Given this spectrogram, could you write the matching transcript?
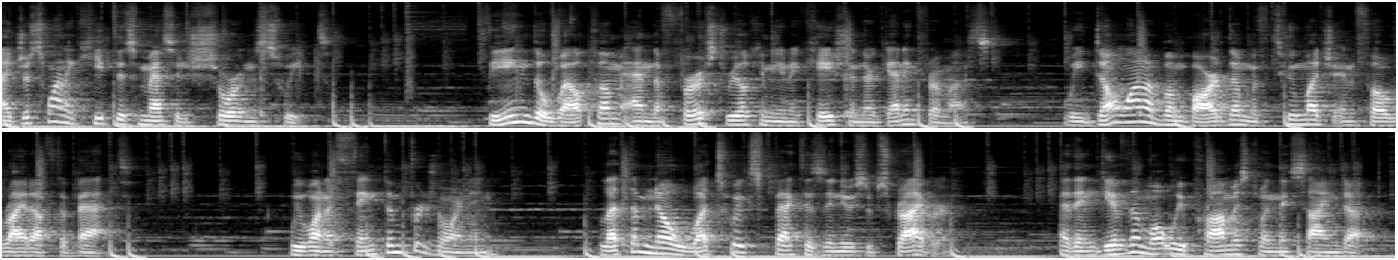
I just want to keep this message short and sweet. Being the welcome and the first real communication they're getting from us, we don't want to bombard them with too much info right off the bat. We want to thank them for joining, let them know what to expect as a new subscriber, and then give them what we promised when they signed up.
